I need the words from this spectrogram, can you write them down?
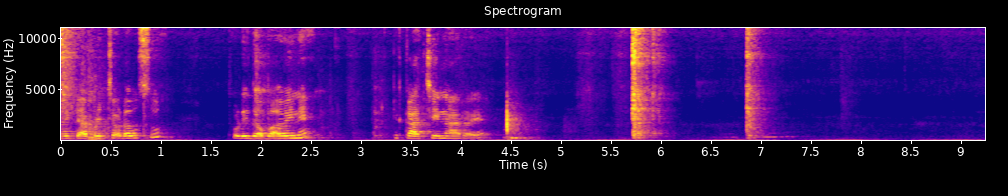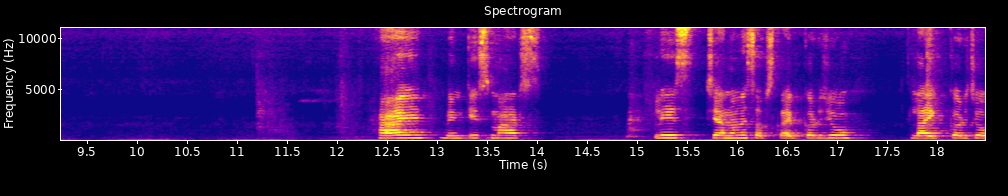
આ રીતે આપણે ચડાવશું. થોડી દબાવીને કે કાચી ના રહે. હાય બેન્કી સ્માર્ટ્સ પ્લીઝ ચેનલને સબસ્ક્રાઈબ કરજો લાઈક કરજો.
